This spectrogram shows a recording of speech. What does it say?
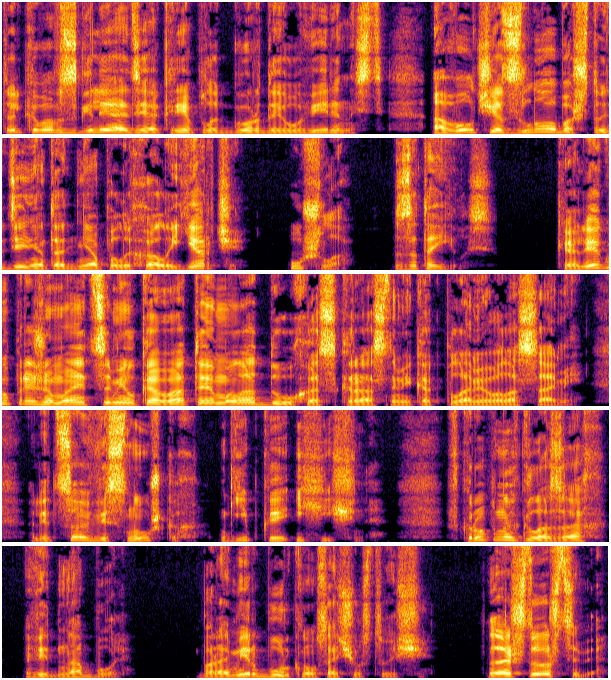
Только во взгляде окрепла гордая уверенность, а волчья злоба, что день ото дня полыхала ярче, ушла, затаилась. К Олегу прижимается мелковатая молодуха с красными, как пламя, волосами. Лицо в веснушках, гибкое и хищное. В крупных глазах видна боль. Барамир буркнул сочувствующе. «За что ж тебе,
